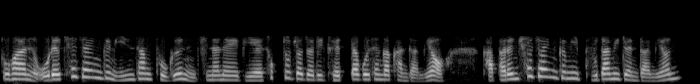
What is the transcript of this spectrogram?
또한 올해 최저임금 인상폭은 지난해에 비해 속도 조절이 됐다고 생각한다며 가파른 최저임금이 부담이 된다면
